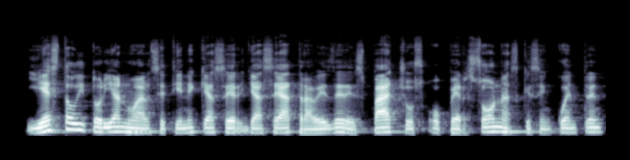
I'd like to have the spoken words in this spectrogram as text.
Y esta auditoría anual se tiene que hacer ya sea a través de despachos o personas que se encuentren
